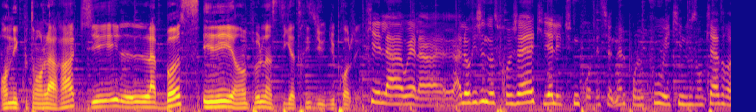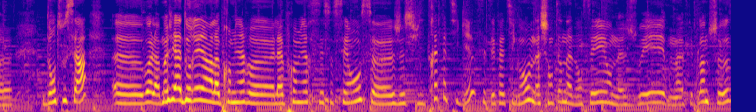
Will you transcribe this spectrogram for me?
en écoutant Lara qui est la boss et un peu l'instigatrice du, projet. Qui est à l'origine de ce projet, qui elle est une professionnelle pour le coup et qui nous encadre euh, dans tout ça. Euh, voilà, moi j'ai adoré hein, la première, euh, la première sé- séance. euh, je suis très fatiguée, c'était fatigant. On a chanté, on a dansé, on a joué, on a fait plein de choses.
